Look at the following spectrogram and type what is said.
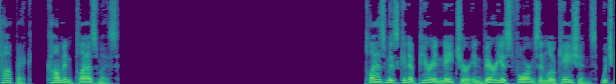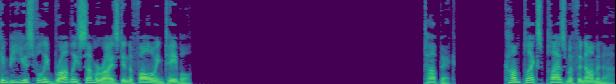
Common plasmas Plasmas can appear in nature in various forms and locations, which can be usefully broadly summarized in the following table. Topic: Complex plasma phenomena.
